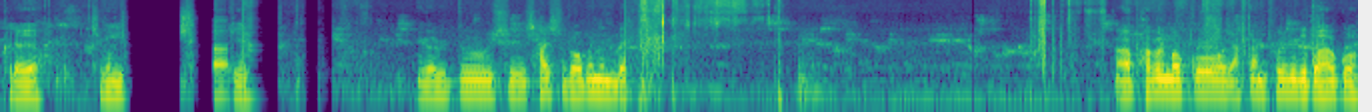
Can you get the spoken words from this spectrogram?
그래요. 지금 시각이 12시 45분인데 아, 밥을 먹고 약간 졸리기도 하고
